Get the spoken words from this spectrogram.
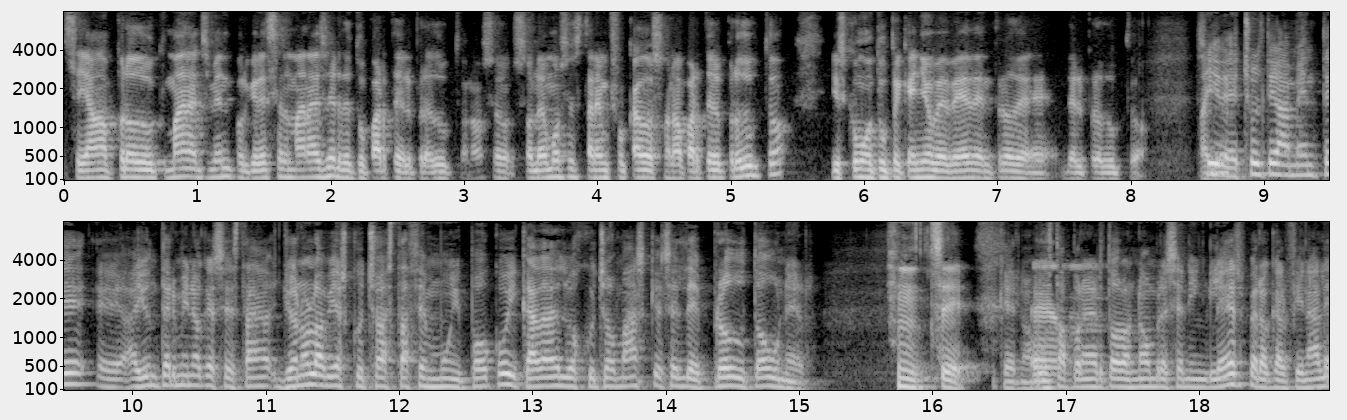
se llama Product Management, porque eres el manager de tu parte del producto, ¿no? solemos estar enfocados a una parte del producto y es como tu pequeño bebé dentro del producto. Sí, de hecho, últimamente eh, hay un término que se está. Yo no lo había escuchado hasta hace muy poco y cada vez lo escucho más, que es el de Product Owner. Sí. Que nos gusta eh, poner todos los nombres en inglés, pero que al final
